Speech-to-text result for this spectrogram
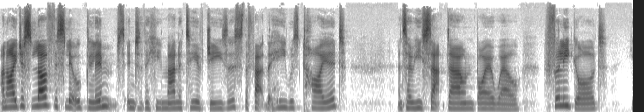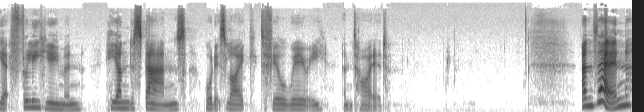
And I just love this little glimpse into the humanity of Jesus, the fact that he was tired, and so he sat down by a well, fully God, yet fully human. He understands what it's like to feel weary and tired. And then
